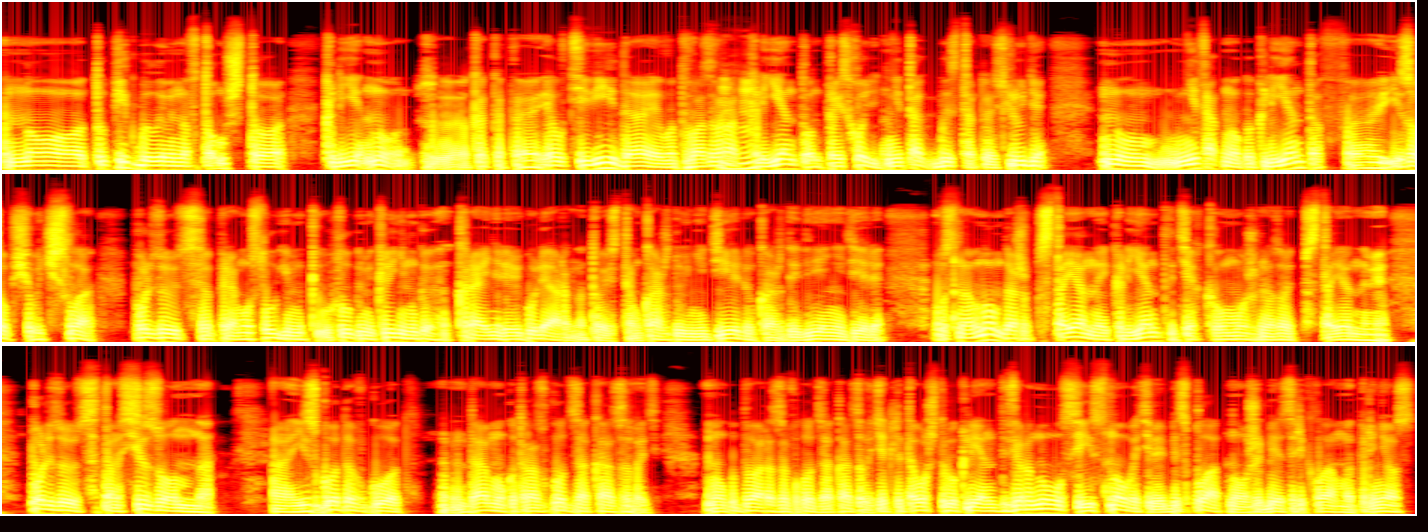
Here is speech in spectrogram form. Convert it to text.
Но тупик был именно в том, что клиент, ну, э, как это, LTV, да, и вот возврат угу. клиента, он происходит не так быстро. То есть люди, ну, не так много клиентов э, из общего числа пользуются прям услугами, услугами клининга крайне регулярно, то есть там каждую неделю, каждые две недели. В основном даже постоянные клиенты, тех, кого можно назвать постоянными, пользуются там сезонно, э, из года в год, да, могут раз в год заказывать, могут два раза в год заказывать. И для того, чтобы клиент вернулся и снова тебе бесплатно, уже без рекламы, принес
